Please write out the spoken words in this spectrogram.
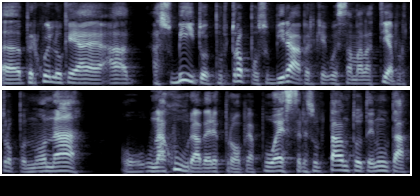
eh, per quello che ha, ha- ha subito e purtroppo subirà perché questa malattia purtroppo non ha una cura vera e propria, può essere soltanto tenuta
